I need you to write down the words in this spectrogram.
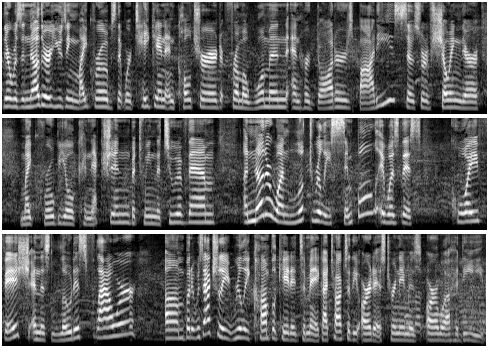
There was another using microbes that were taken and cultured from a woman and her daughter's bodies. So, sort of showing their microbial connection between the two of them. Another one looked really simple. It was this koi fish and this lotus flower. Um, but it was actually really complicated to make. I talked to the artist. Her name is Arwa Hadid.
